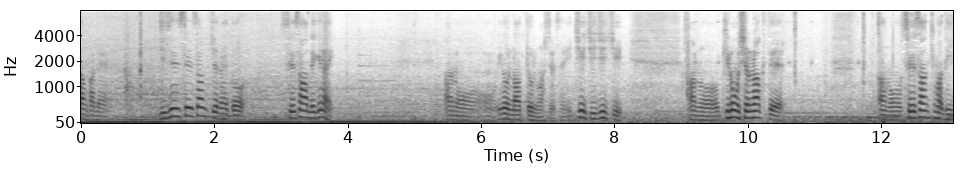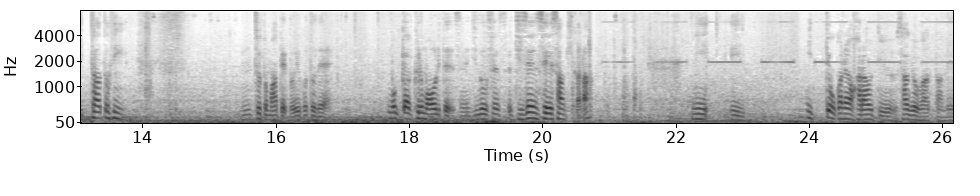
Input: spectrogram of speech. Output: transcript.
なんかね事前生産機じゃないと生産はできない。あのようになっておりましてですね。いちいちいちいちあの昨日も知らなくてあの生産機まで行った後にちょっと待てということでもう一回車降りてですね自動事前生産機かな？に行っ行ってお金を払うという作業があったんで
